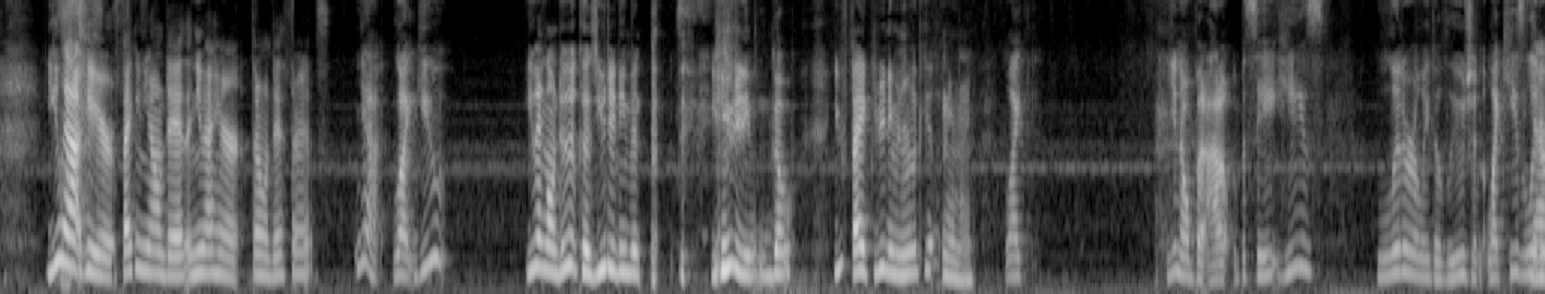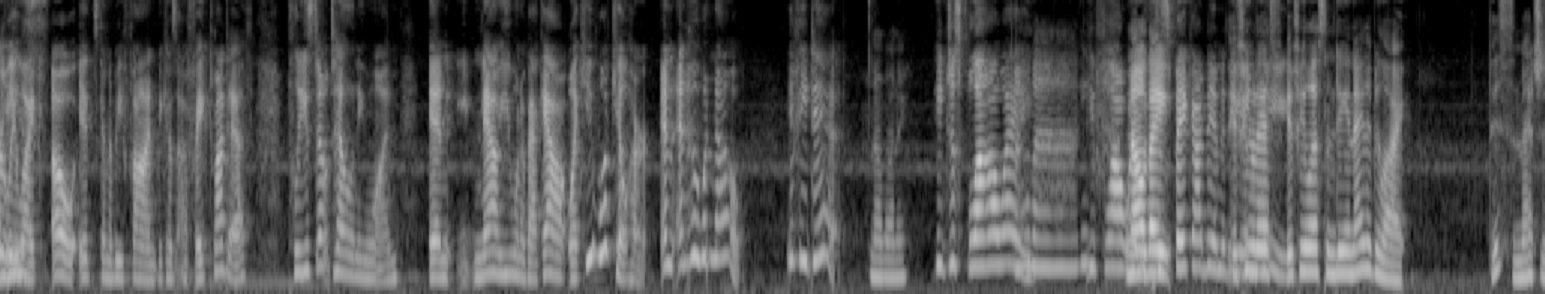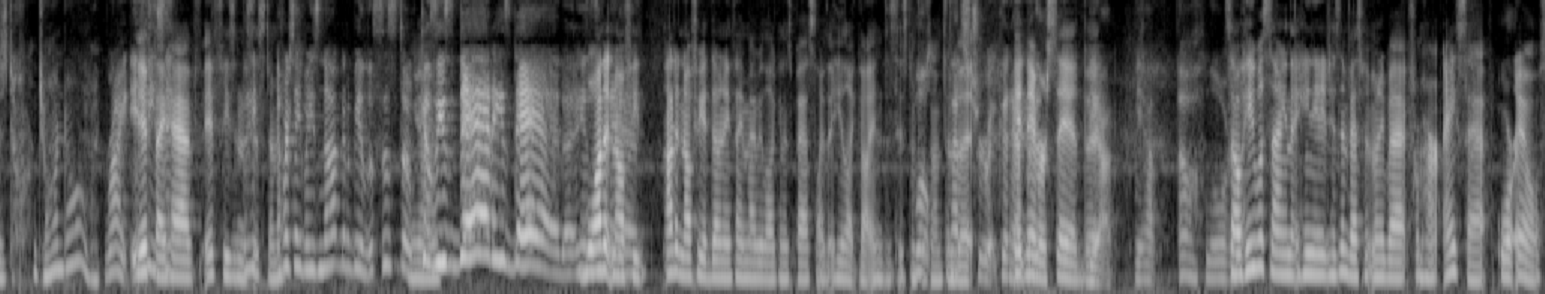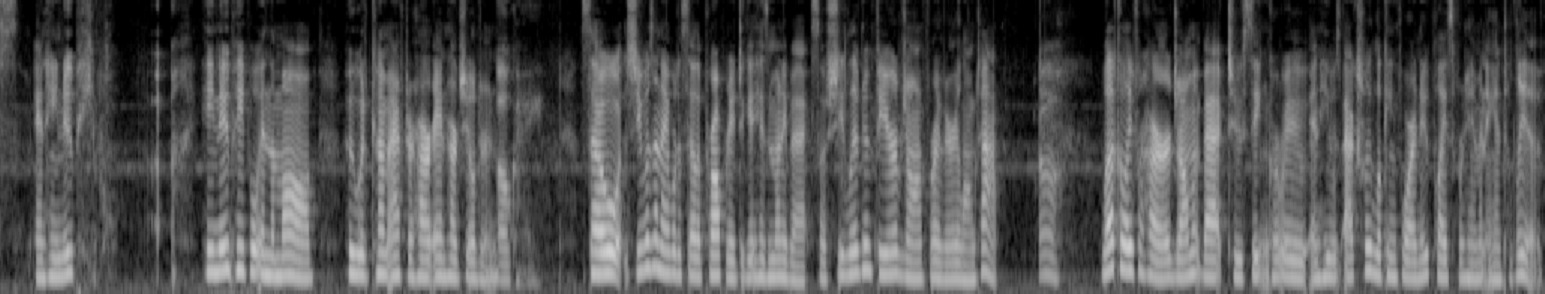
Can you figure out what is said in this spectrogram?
you out here faking your own death, and you out here throwing death threats? Yeah, like you. You ain't gonna do it because you didn't even, you didn't even go. You faked. You didn't even really kill. Mind. like you know but i don't but see he's literally delusion like he's literally he's- like oh it's gonna be fine because i faked my death please don't tell anyone and now you want to back out like he would kill her and and who would know if he did Nobody. He'd just fly away. Nobody. He'd fly away No, with they- his fake identity. If he left, leave. if he left some DNA, they'd be like, "This matches John Darwin." right, If, he's they in- have, if he's in the he- system. I first say, but he's not gonna be in the system Yeah. because he's dead. He's dead. Uh, he's well, I didn't know if he. I didn't know if he had done anything, maybe like in his past life that he like got into the system Well, for something. that's but true. It could happen. it never said. But Yeah, yeah. Oh Lord. So he was saying that he needed his investment money back from her ASAP or else. And he knew people. He knew people in the mob who would come after her and her children. okay. So she was unable to sell the property to get his money back. So she lived in fear of John for a very long time. Oh, Luckily for her, John went back to Seaton Carew and he was actually looking for a new place for him and Anne to live.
